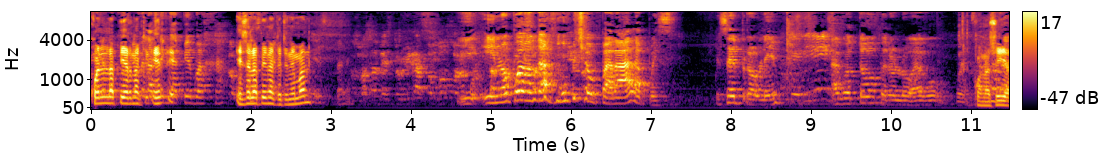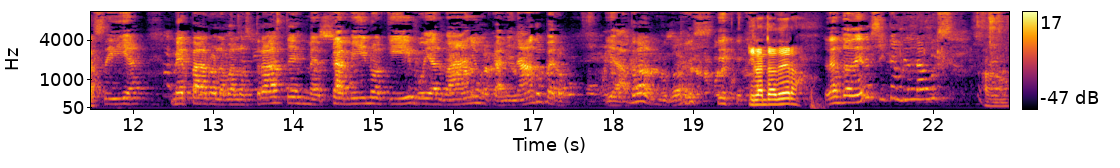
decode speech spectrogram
¿Cuál es la pierna que que... que bajar. ¿Esa es la pierna que tiene mal? Y, y no puedo andar mucho parada, pues. Ese es el problema. Hago todo, pero lo hago pues, Con la silla. silla. Me paro, lavo los trastes, me camino aquí, voy al baño caminando, pero ya, ¿Y la andadera? La andadera sí también la uso. Ah,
